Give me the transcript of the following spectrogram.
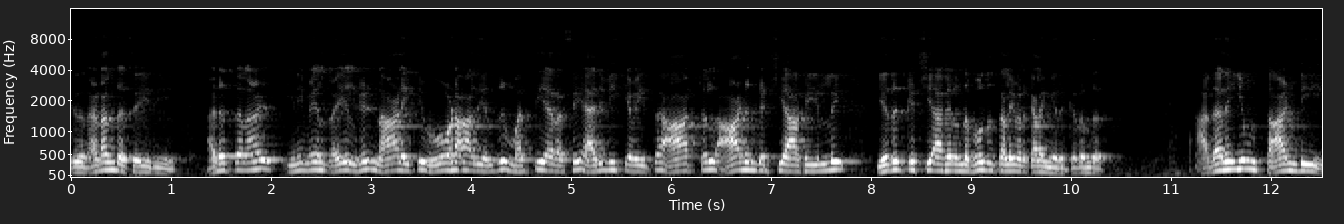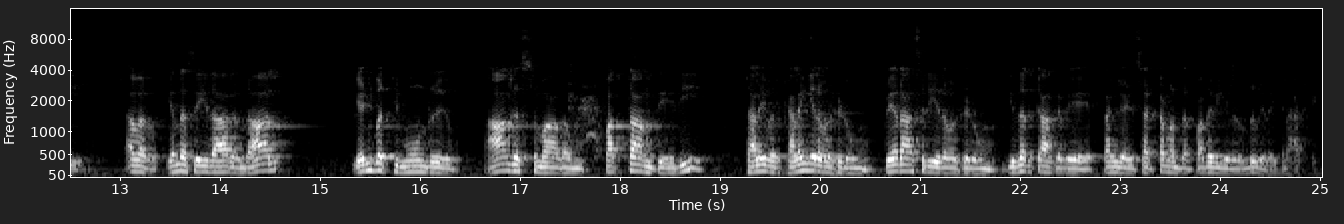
இது நடந்த செய்தி. அடுத்த நாள் இனிமேல் ரயில்கள் நாளைக்கு ஓடாது என்று மத்திய அரசை அறிவிக்க வைத்த ஆற்றல் ஆளுங்கட்சியாக இல்லை எதிர்க்கட்சியாக இருந்தபோது தலைவர் கலைஞருக்கு இருந்தது அதனையும் தாண்டி அவர் என்ன செய்தார் என்றால் எண்பத்தி மூன்று ஆகஸ்ட் மாதம் பத்தாம் தேதி தலைவர் கலைஞர் அவர்களும் பேராசிரியர் அவர்களும் இதற்காகவே தங்கள் சட்டமன்ற பதவியிலிருந்து விலகினார்கள்.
